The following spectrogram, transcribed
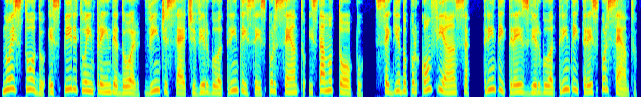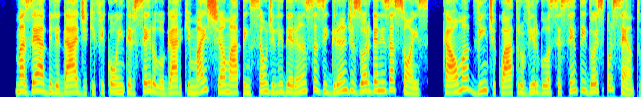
No estudo, espírito empreendedor, 27,36% está no topo, seguido por confiança, 33,33%. Mas é a habilidade que ficou em terceiro lugar que mais chama a atenção de lideranças e grandes organizações, calma, 24,62%.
